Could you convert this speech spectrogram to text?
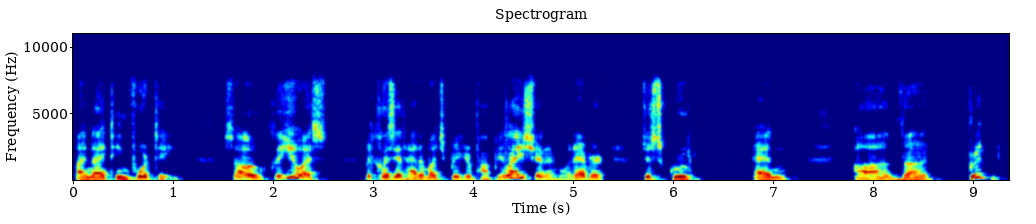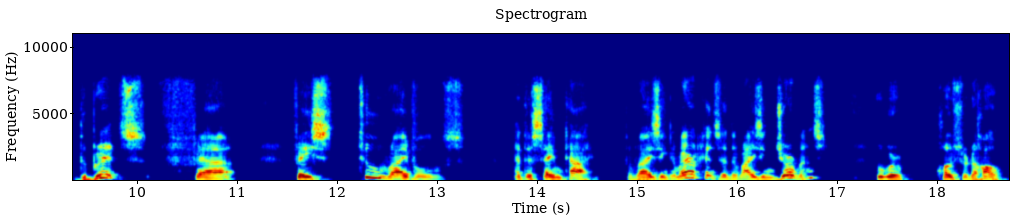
by 1914. So the U.S., because it had a much bigger population and whatever, just grew. And uh, the Brit- the Brits fa- faced two rivals at the same time the rising Americans and the rising Germans who were closer to home.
